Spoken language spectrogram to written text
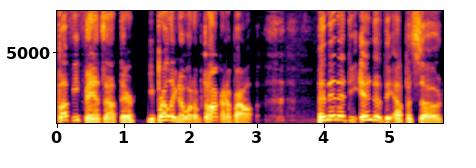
Buffy fans out there, you probably know what I'm talking about. And then at the end of the episode,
